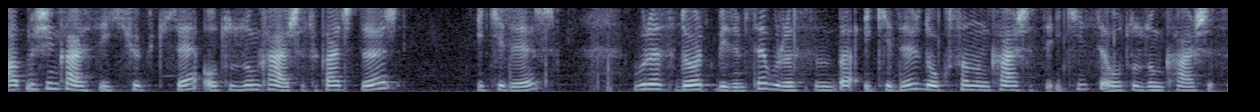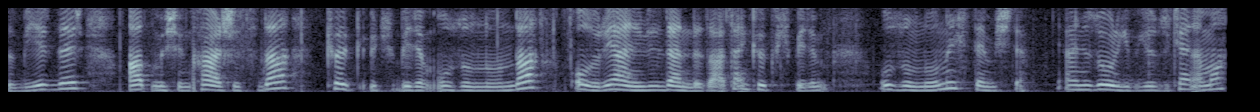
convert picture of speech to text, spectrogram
60'ın karşısı 2 kök 3 ise 30'un karşısı kaçtır? 2'dir. Burası 4 birimse burası da 2'dir. 90'ın karşısı 2 ise 30'un karşısı 1'dir. 60'ın karşısı da kök 3 birim uzunluğunda olur. Yani bizden de zaten kök 3 birim uzunluğunu istemişti. Yani zor gibi gözüken ama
